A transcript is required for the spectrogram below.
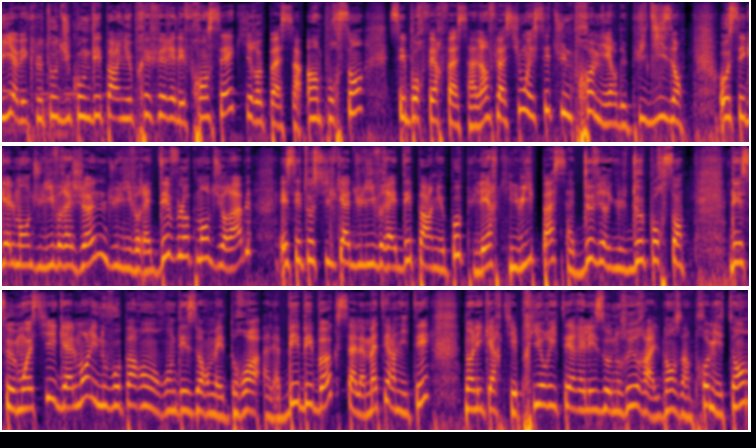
Oui, avec le taux du compte d'épargne préféré des Français qui repasse à 1%, c'est pour faire face à l'inflation et c'est une première depuis 10 ans. Hausse également du livret jeune, du livret développement durable et c'est aussi le cas du livret d'épargne populaire qui lui passe à 2,2%. Dès ce mois-ci également, les nouveaux parents auront désormais droit à la bébé box, à la maternité, dans les quartiers prioritaires et les zones rurales dans un premier temps.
